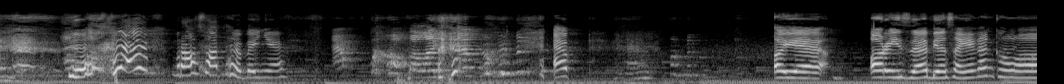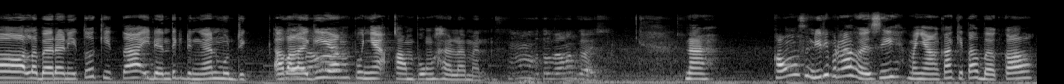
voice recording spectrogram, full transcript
merosot HP-nya. apalagi app. Oh iya Oriza biasanya kan kalau lebaran itu kita identik dengan mudik apalagi yang punya kampung halaman. Hmm, betul banget guys. Nah kamu sendiri pernah gak sih menyangka kita bakal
